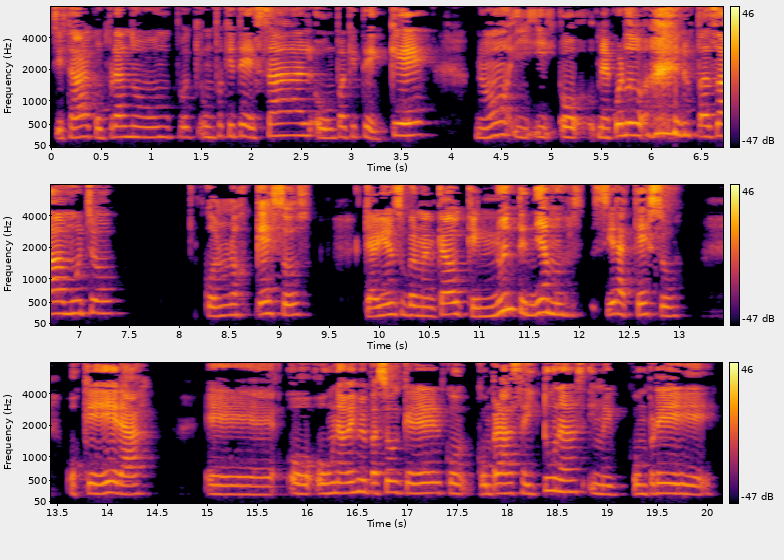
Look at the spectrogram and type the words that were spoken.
si estaba comprando un, paquete de sal o un paquete de qué, ¿no? Y, o, me acuerdo, nos pasaba mucho con unos quesos que había en el supermercado que no entendíamos si era queso o qué era. Eh, o, una vez me pasó querer comprar aceitunas y me compré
